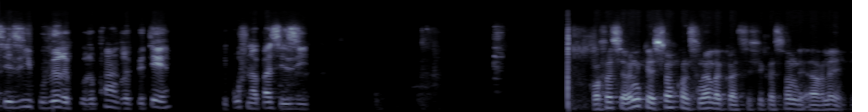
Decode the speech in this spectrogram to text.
saisi, vous pouvez reprendre, répéter. Hein. Le prof n'a pas saisi. Professeur, une question concernant la classification de Harley.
